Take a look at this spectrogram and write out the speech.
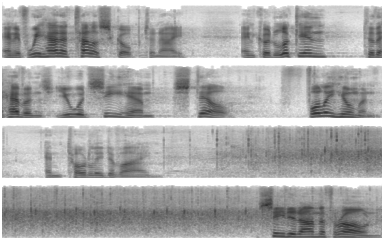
And if we had a telescope tonight and could look into the heavens, you would see him still fully human and totally divine. Seated on the throne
